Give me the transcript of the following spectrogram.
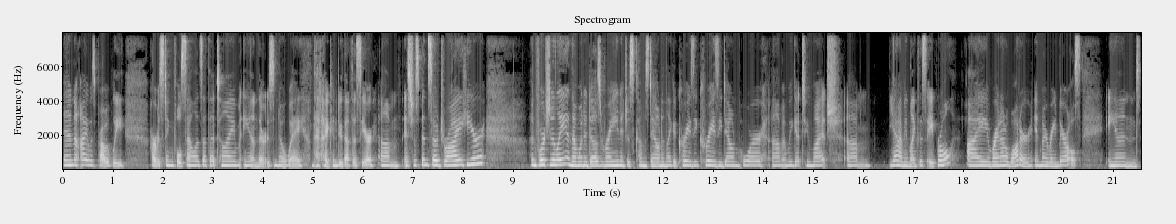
and I was probably harvesting full salads at that time, and there is no way that I can do that this year. Um, it's just been so dry here unfortunately. And then when it does rain, it just comes down in like a crazy, crazy downpour, um, and we get too much. Um, yeah, I mean, like this April, I ran out of water in my rain barrels. And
